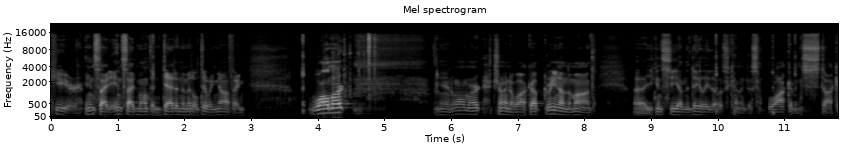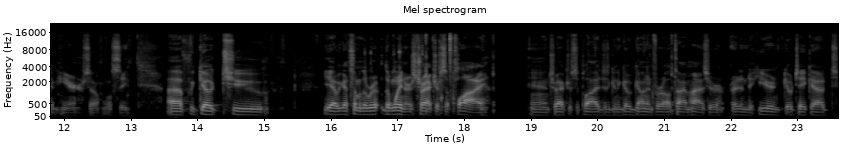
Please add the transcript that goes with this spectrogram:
Here. Inside, inside month and dead in the middle doing nothing. Walmart. And Walmart trying to walk up. Green on the month. Uh, you can see on the daily, though, it's kind of just walking and stuck in here. So we'll see. Uh, if we go to yeah, we got some of the the winners, Tractor Supply. And Tractor Supply is just going to go gunning for all-time highs here, right into here, and go take out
